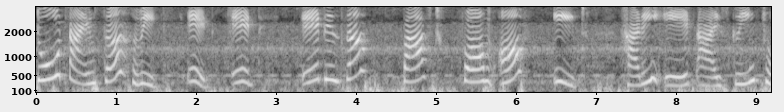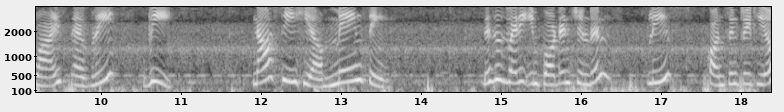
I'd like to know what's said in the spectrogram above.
two times a week. Ate. Ate. 8 is the past form of eat. Hari ate ice cream twice every week. Now see here, main thing. This is very important children. Please concentrate here.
